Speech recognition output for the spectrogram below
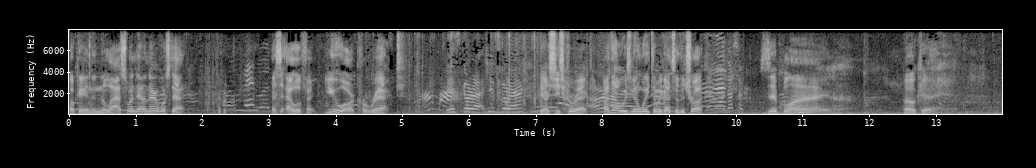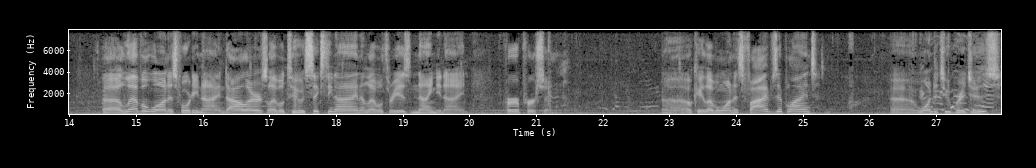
Okay, and then the last one down there. What's that? That's an elephant. You are correct. She's correct. She's correct. Yeah, she's correct. I thought we was gonna wait till we got to the truck. No, that's a. Zip line. Okay. Uh, level one is forty-nine dollars. Level two is sixty-nine, and level three is ninety-nine per person. Uh, okay, level one is five zip lines, uh, one to two bridges.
